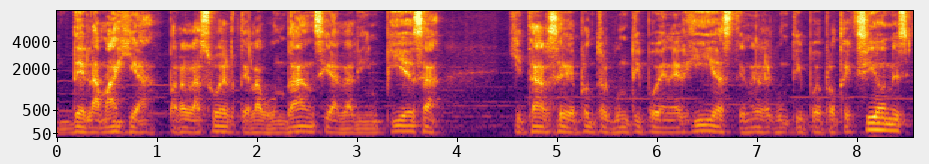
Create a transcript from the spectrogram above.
de la magia, para la suerte, la abundancia, la limpieza quitarse de pronto algún tipo de energías, tener algún tipo de protecciones.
